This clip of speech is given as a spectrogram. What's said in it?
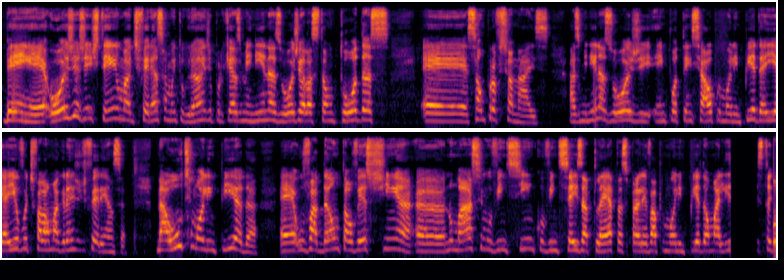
Bem, é, hoje a gente tem uma diferença muito grande porque as meninas hoje elas estão todas é, são profissionais. As meninas hoje em potencial para uma Olimpíada, e aí eu vou te falar uma grande diferença. Na última Olimpíada, é, o Vadão talvez tinha uh, no máximo 25, 26 atletas para levar para uma Olimpíada uma lista de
